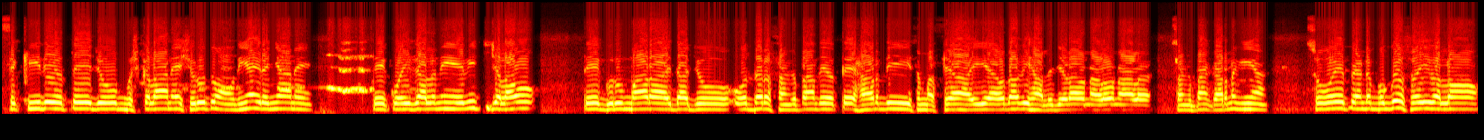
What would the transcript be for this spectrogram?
ਸਿੱਖੀ ਦੇ ਉੱਤੇ ਜੋ ਮੁਸ਼ਕਲਾਂ ਨੇ ਸ਼ੁਰੂ ਤੋਂ ਆਉਂਦੀਆਂ ਹੀ ਰਹੀਆਂ ਨੇ, ਤੇ ਕੋਈ ਗੱਲ ਨਹੀਂ, ਇਹ ਵੀ ਚਲਾਓ। ਤੇ ਗੁਰੂ ਮਹਾਰਾਜ ਦਾ ਜੋ ਉਧਰ ਸੰਗਤਾਂ ਦੇ ਉੱਤੇ ਹੜ੍ਹ ਦੀ ਸਮੱਸਿਆ ਆਈ ਹੈ, ਉਹਦਾ ਵੀ ਹੱਲ ਜਿਹੜਾ ਉਹ ਨਾਲੋਂ ਨਾਲ ਸੰਗਤਾਂ ਕਰਨਗੀਆਂ। ਸੋ ਇਹ ਪਿੰਡ ਮੁੱਗੋ ਸੋਈ ਵੱਲੋਂ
